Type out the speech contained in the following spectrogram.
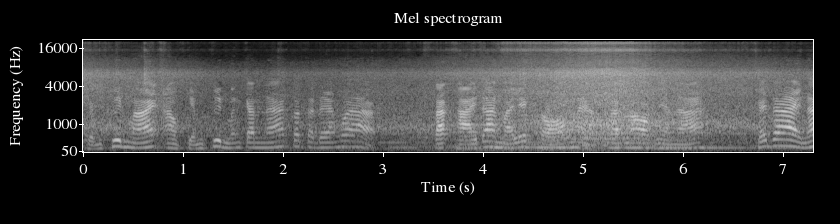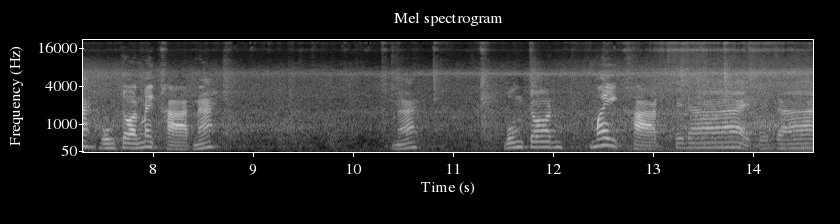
เข็มขึ้นไหมเอาเข็มขึ้นเหมือนกันนะ ก็แสดงว่าตาขายด้านหมายเลขสองเนี่ยด้านนอกเนี่ยนะใช้ได้นะ วงจรไม่ขาดนะนะ วงจรไม่ขาดใช้ได้ใช้ได้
